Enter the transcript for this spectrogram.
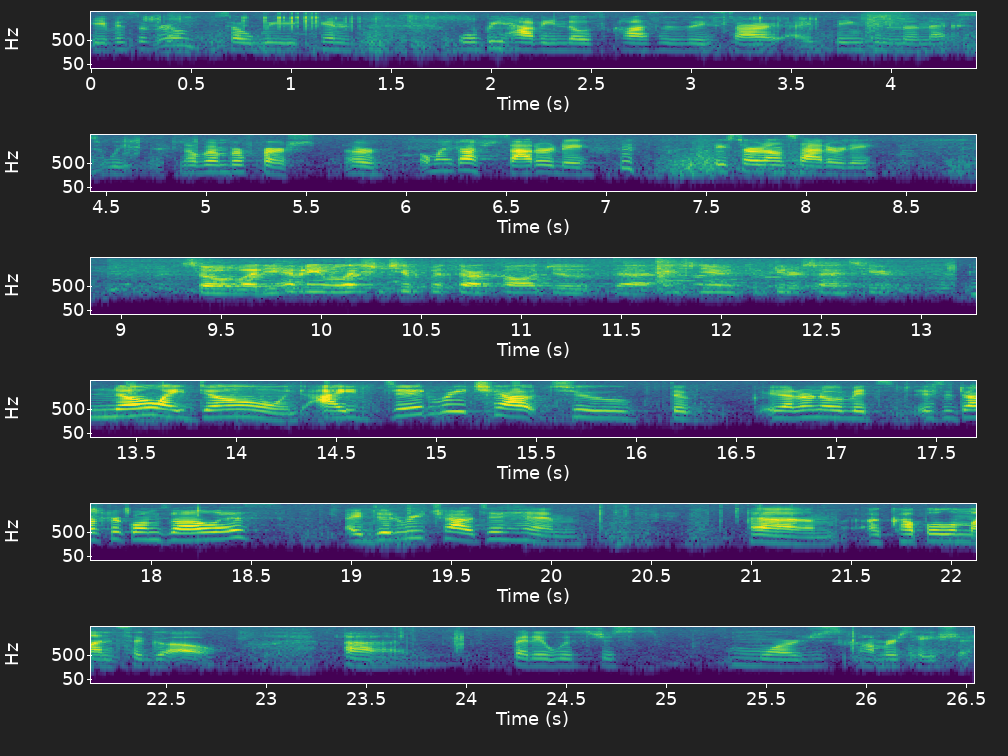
gave us a room. So we can, we'll be having those classes, they start, I think, in the next week, November 1st, or, oh my gosh, Saturday. They start on Saturday. So uh, do you have any relationship with our College of uh, Engineering and Computer Science here? No, I don't. I did reach out to the, I don't know if it's, is it Dr. Gonzalez? I did reach out to him um, a couple of months ago, um, but it was just more just a conversation.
